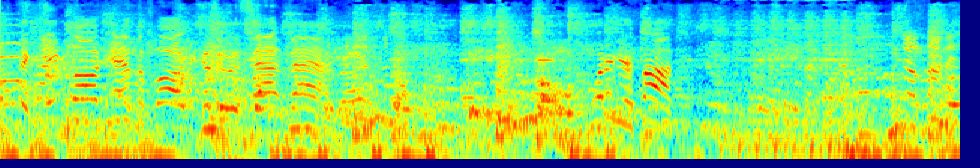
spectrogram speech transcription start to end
Both the gig log and the vlog because it was that bad, bro. What are your thoughts? No comment.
